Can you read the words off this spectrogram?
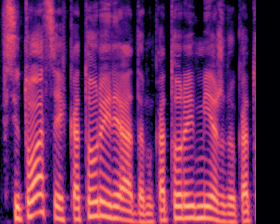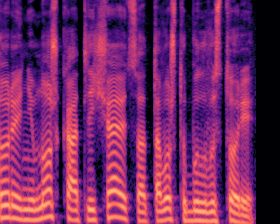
в ситуациях, которые рядом, которые между, которые немножко отличаются от того, что было в истории.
